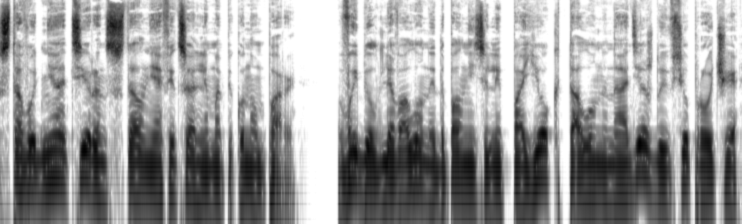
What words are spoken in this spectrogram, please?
С того дня Тиренс стал неофициальным опекуном пары. Выбил для Валоны дополнительный паёк, талоны на одежду и все прочее,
